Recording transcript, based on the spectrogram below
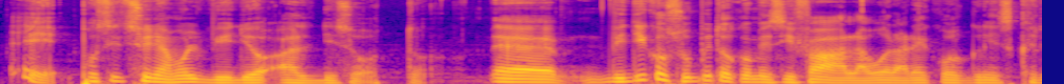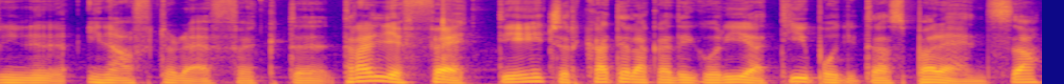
e posizioniamo il video al di sotto. Eh, vi dico subito come si fa a lavorare col green screen in After Effects. Tra gli effetti cercate la categoria tipo di trasparenza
